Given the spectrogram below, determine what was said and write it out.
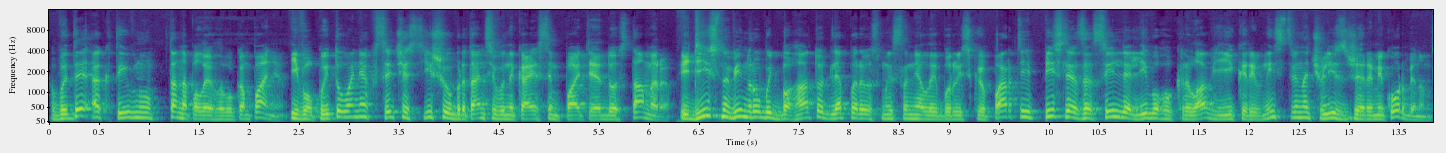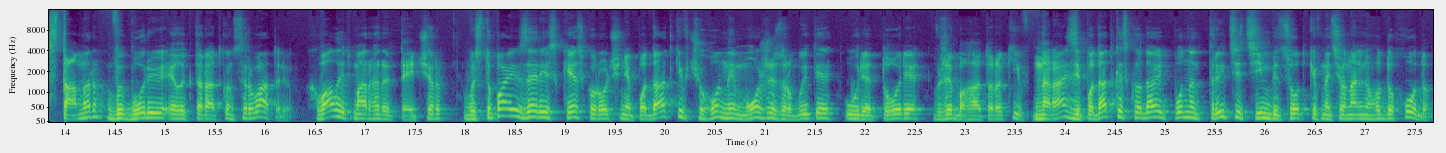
веде активну та наполегливу кампанію. І в опитуваннях все частіше у британців виникає симпатія до Стамера. І дійсно він робить багато для переосмислення лейбористської партії після засилля лівого крила в її керівництві на чолі з Джеремі Корбіном. Стамер виборює електорат консерваторів, хвалить Маргарет Тетчер, виступає за різке скорочення податків, чого не може зробити уряд Торі вже багато років. Наразі податки складають понад 37% національного доходу.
